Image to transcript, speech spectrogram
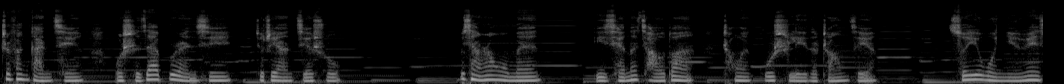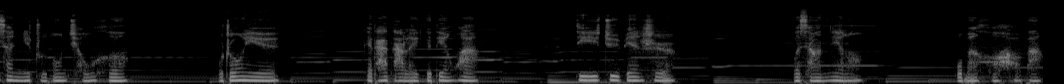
这份感情，我实在不忍心就这样结束，不想让我们以前的桥段成为故事里的章节，所以我宁愿向你主动求和。我终于给他打了一个电话，第一句便是：“我想你了，我们和好吧。”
